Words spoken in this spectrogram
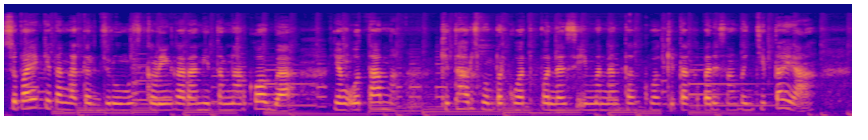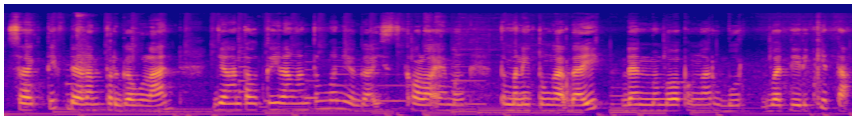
supaya kita nggak terjerumus ke lingkaran hitam narkoba, yang utama, kita harus memperkuat fondasi iman dan takwa kita kepada Sang Pencipta ya. Selektif dalam pergaulan, jangan tahu kehilangan teman ya guys. Kalau emang teman itu nggak baik dan membawa pengaruh buruk buat diri kita,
